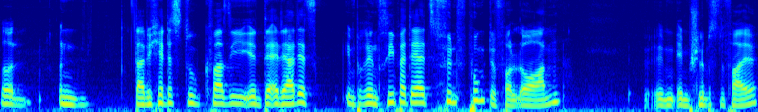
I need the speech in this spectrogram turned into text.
So, und dadurch hättest du quasi, der, der hat jetzt, im Prinzip hat der jetzt fünf Punkte verloren, im, im schlimmsten Fall,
